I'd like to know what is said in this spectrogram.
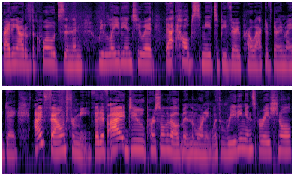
writing out of the quotes and then relating to it, that helps me to be very proactive during my day. I've found for me that if I do personal development in the morning with reading inspirational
